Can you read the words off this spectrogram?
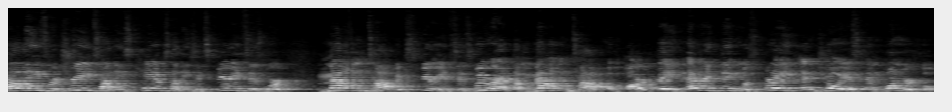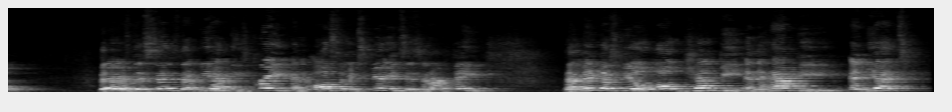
how these retreats, how these camps, how these experiences were mountaintop experiences. We were at the mountaintop of our faith. Everything was great and joyous and wonderful. There is this sense that we have these great and awesome experiences in our faith that make us feel all jumpy and happy, and yet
